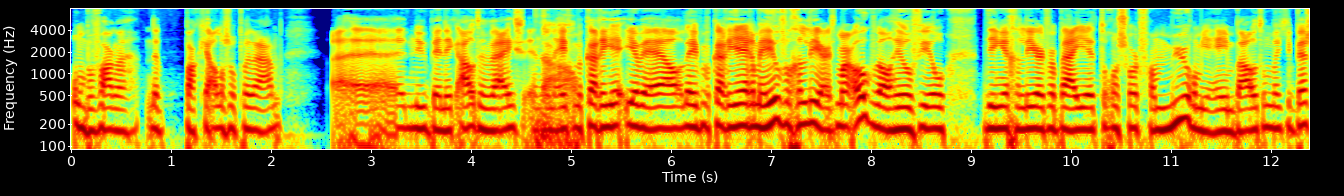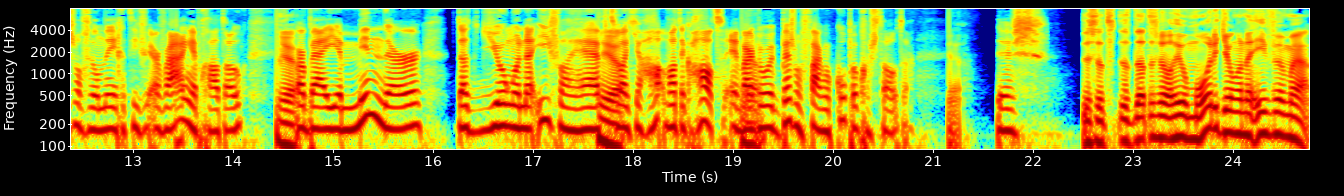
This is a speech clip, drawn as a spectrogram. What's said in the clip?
onbevangen. Dan pak je alles op en aan. Eh, nu ben ik oud en wijs. En dan Nou. heeft mijn carrière, jawel, dan heeft mijn carrière me heel veel geleerd. Maar ook wel heel veel dingen geleerd waarbij je toch een soort van muur om je heen bouwt. Omdat je best wel veel negatieve ervaring hebt gehad ook. Ja. Waarbij je minder dat jonge naïeve hebt Ja. wat, je wat ik had. En waardoor ik best wel vaak mijn kop heb gestoten. Ja. Dus Dus dat, dat, dat is wel heel mooi, dit jonge naïeve. Maar ja,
